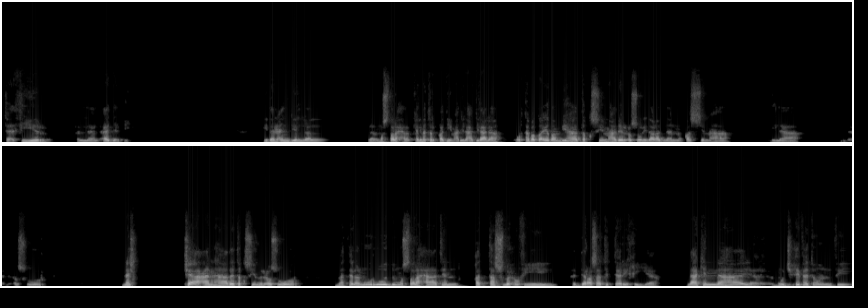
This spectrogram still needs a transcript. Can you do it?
التأثير الأدبي. إذا عندي المصطلح كلمة القديم هذه لها دلالة. وارتبط أيضا بها تقسيم هذه العصور إذا أردنا أن نقسمها إلى العصور. جاء عن هذا تقسيم العصور. مثلا ورود مصطلحات قد تصلح في الدراسات التاريخية لكنها مجحفة في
